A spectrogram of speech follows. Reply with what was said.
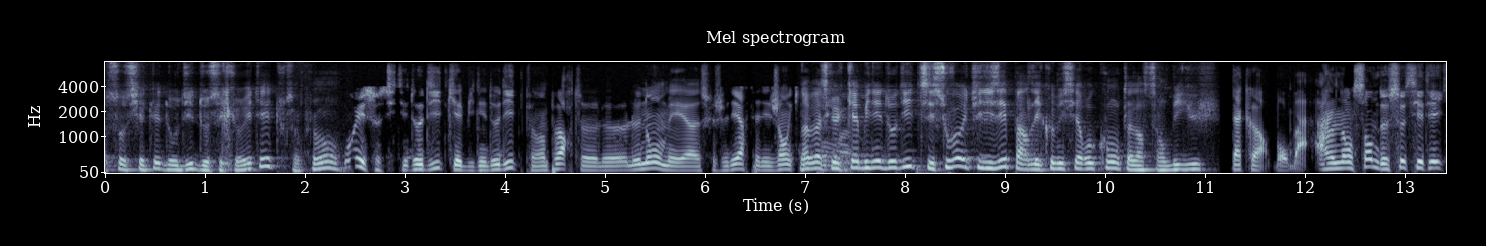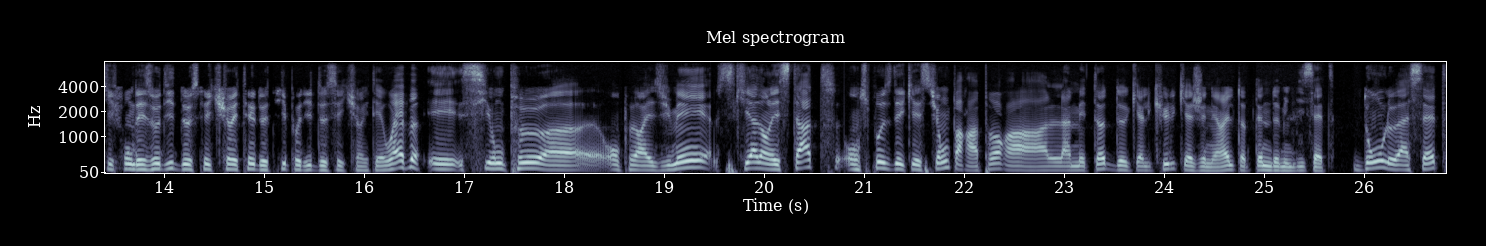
société d'audit de sécurité, tout simplement. Oui, société d'audit, cabinet d'audit, peu importe le, nom, mais euh, ce que je veux dire, c'est des gens qui. Non, parce que euh, cabinet d'audit, c'est souvent utilisé par les commissaires aux comptes, alors c'est ambigu. D'accord. Bon, bah, un ensemble de sociétés qui font des audits de sécurité de type audit de sécurité web. Et si on peut, euh, on peut résumer, ce qu'il y a dans les stats, on se pose des questions par rapport à la méthode de calcul qui a généré le top 10 2017 dont le A7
